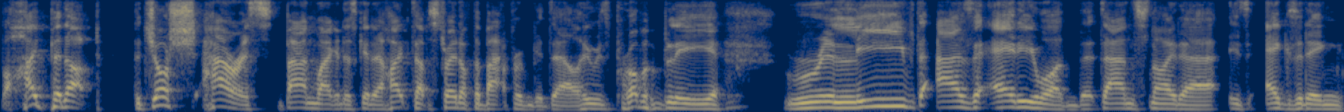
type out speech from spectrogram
But hype it up. The Josh Harris bandwagon is getting hyped up straight off the bat from Goodell, who is probably relieved as anyone that Dan Snyder is exiting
